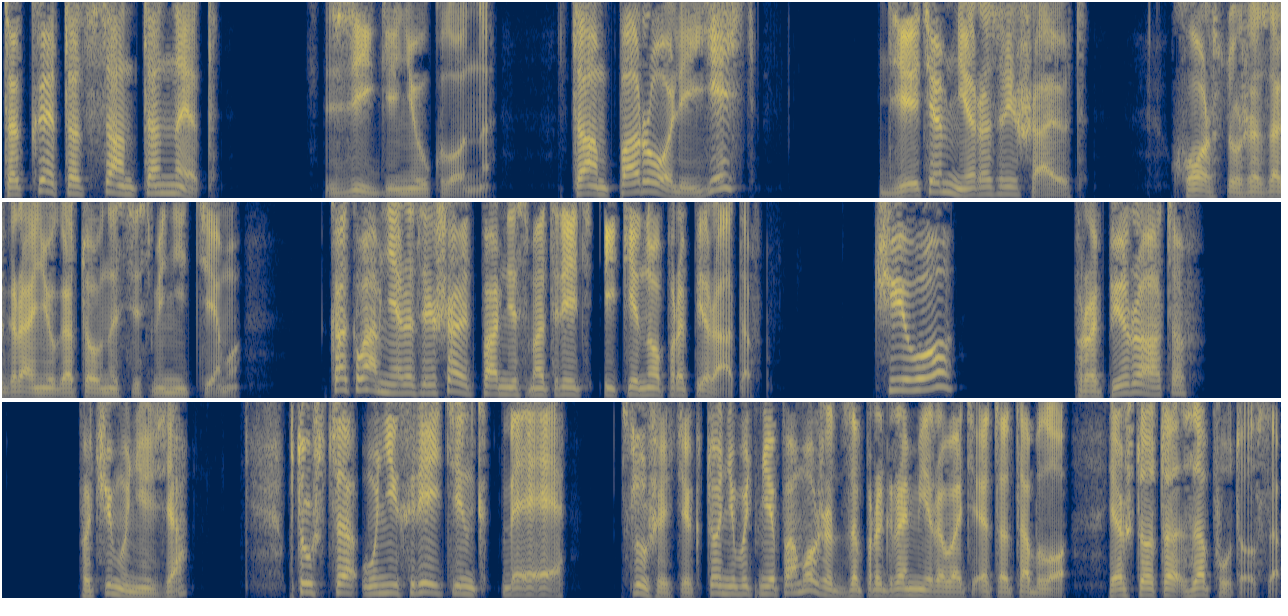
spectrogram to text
«Так этот Санта-Нет!» Зиги неуклонно. «Там пароли есть?» «Детям не разрешают». Хорст уже за гранью готовности сменить тему. «Как вам не разрешают, парни, смотреть и кино про пиратов?» «Чего?» Про пиратов. Почему нельзя? Потому что у них рейтинг бе. Слушайте, кто-нибудь мне поможет запрограммировать это табло? Я что-то запутался.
